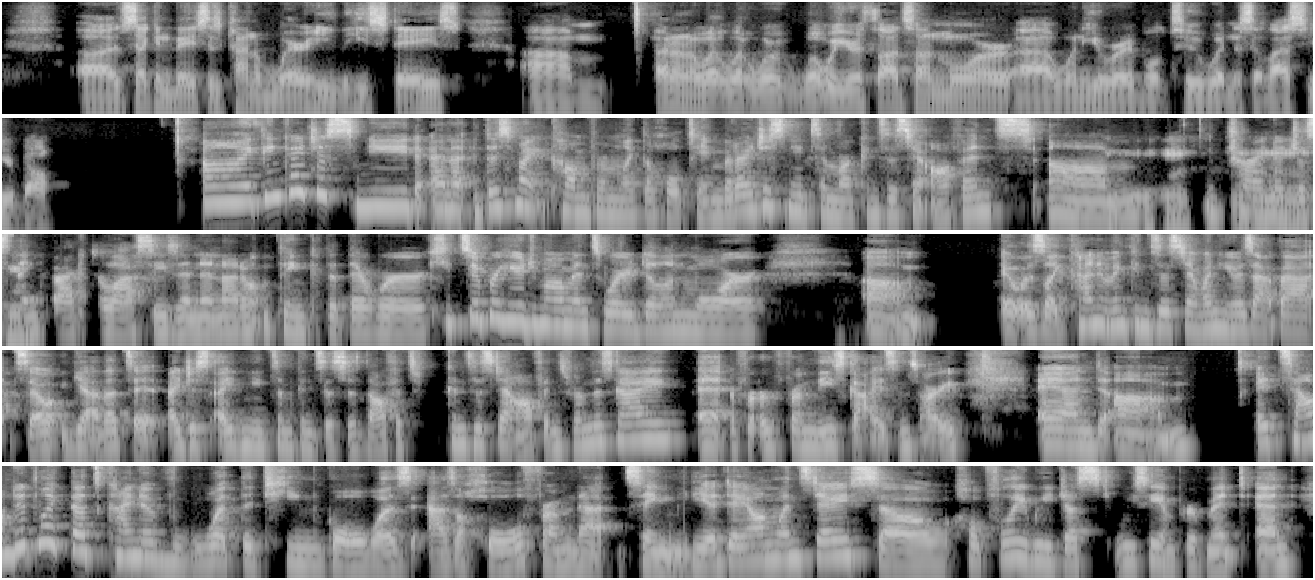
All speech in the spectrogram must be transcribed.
Uh, second base is kind of where he he stays. Um, I don't know what what what were your thoughts on Moore uh, when you were able to witness it last year, Belle? Uh, I think I just need, and this might come from like the whole team, but I just need some more consistent offense. Um, mm-hmm. Trying to just mm-hmm. think back to last season, and I don't think that there were super huge moments where Dylan Moore um, it was like kind of inconsistent when he was at bat. So yeah, that's it. I just I need some consistent offense, consistent offense from this guy, uh, for, from these guys. I'm sorry, and um, it sounded like that's kind of what the team goal was as a whole from that same media day on Wednesday. So hopefully we just we see improvement. And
